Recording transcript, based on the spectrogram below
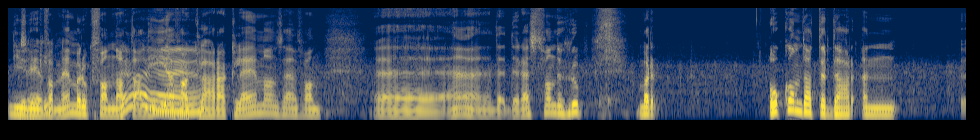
niet alleen van mij, maar ook van Nathalie ja, en van. Clara Kleimans en van eh, de, de rest van de groep. Maar ook omdat er daar een eh,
